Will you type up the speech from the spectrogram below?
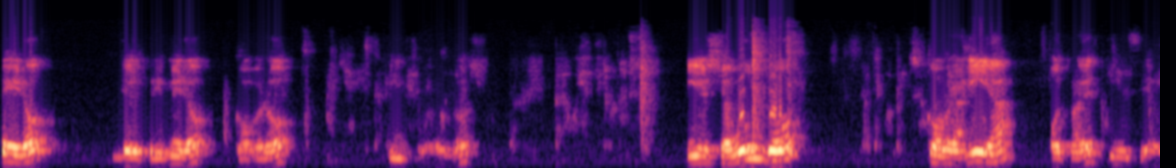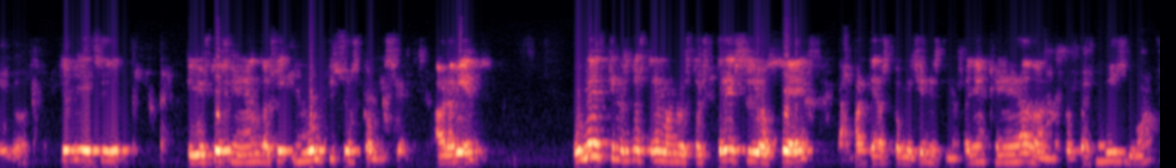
Pero del primero cobró 15 euros. Y el segundo cobraría otra vez 15 euros. Quiere decir que yo estoy generando aquí múltiples comisiones. Ahora bien, una vez que nosotros tenemos nuestros tres IOCs, aparte de las comisiones que nos hayan generado a nosotros mismos,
